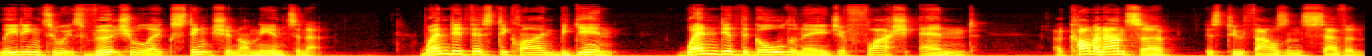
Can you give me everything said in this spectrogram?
leading to its virtual extinction on the internet? When did this decline begin? When did the golden age of Flash end? A common answer is 2007.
